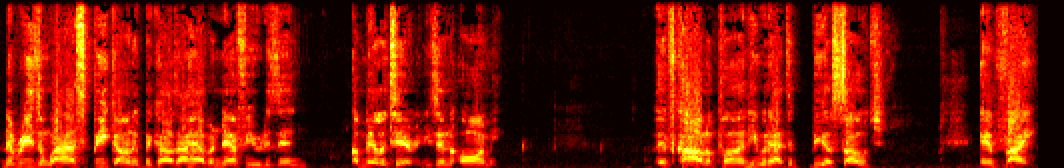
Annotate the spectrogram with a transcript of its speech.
the reason why I speak on it because I have a nephew that's in a military. He's in the army. If called upon, he would have to be a soldier and fight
